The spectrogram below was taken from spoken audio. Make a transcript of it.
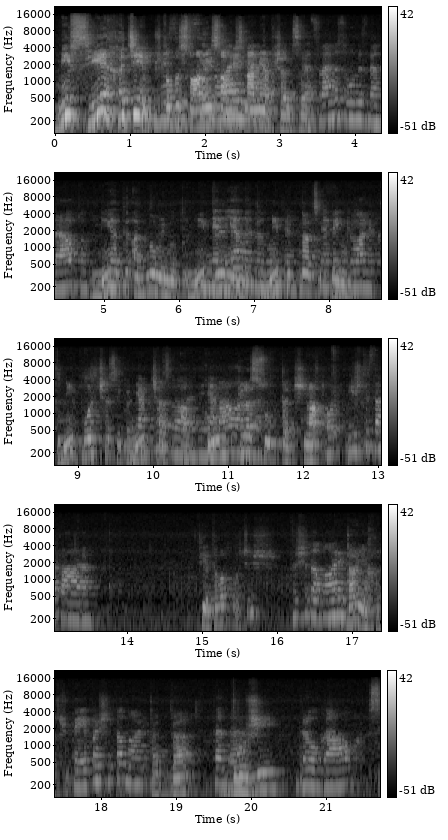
Мы все хотим, чтобы с вами, с вами, с нами общаться. Од- одну минуту, ne две минуты, minutę, 15 ne минут, 15, не полчасика, не час, а круглосуточно. Ты этого хочешь? Да, я хочу. Тогда Tada дружи draugauk с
